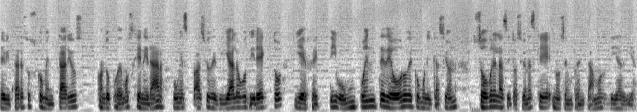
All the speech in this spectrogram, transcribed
evitar esos comentarios cuando podemos generar un espacio de diálogo directo y efectivo, un puente de oro de comunicación sobre las situaciones que nos enfrentamos día a día.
